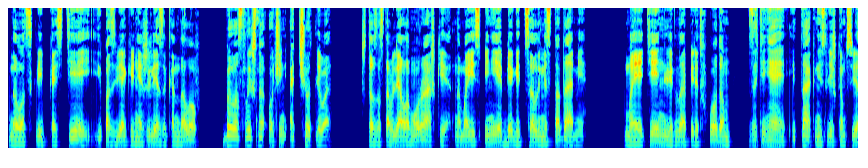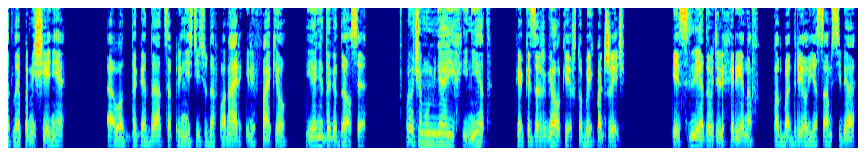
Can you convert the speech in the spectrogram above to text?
Но вот скрип костей и позвякивание железа кандалов было слышно очень отчетливо, что заставляло мурашки на моей спине бегать целыми стадами. Моя тень легла перед входом, затеняя и так не слишком светлое помещение. А вот догадаться принести сюда фонарь или факел я не догадался. Впрочем, у меня их и нет, как и зажигалки, чтобы их поджечь. «Исследователь хренов!» — подбодрил я сам себя,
